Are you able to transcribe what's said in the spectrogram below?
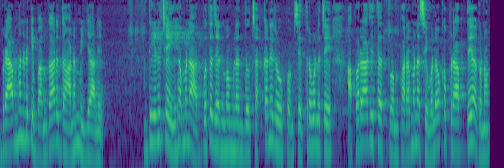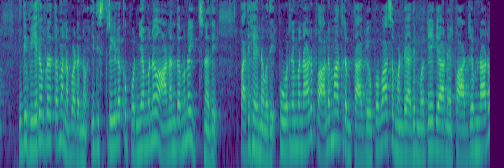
బ్రాహ్మణునికి బంగారు దానం ఇయ్యాలి. దీనిచే ఇహమున అద్భుత జన్మములందు చక్కని రూపం శత్రువులచే అపరాజితత్వం పరమన శివలోక ప్రాప్తే అగును. ఇది వీరవ్రతం అనబడను ఇది స్త్రీలకు పుణ్యమును ఆనందమును ఇచ్చినది. పదిహేనవది. పూర్ణిమ నాడు పాలు మాత్రం తాగి ఉపవాసం ఉండి అది మొగేగా అనే పాడ్యం నాడు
